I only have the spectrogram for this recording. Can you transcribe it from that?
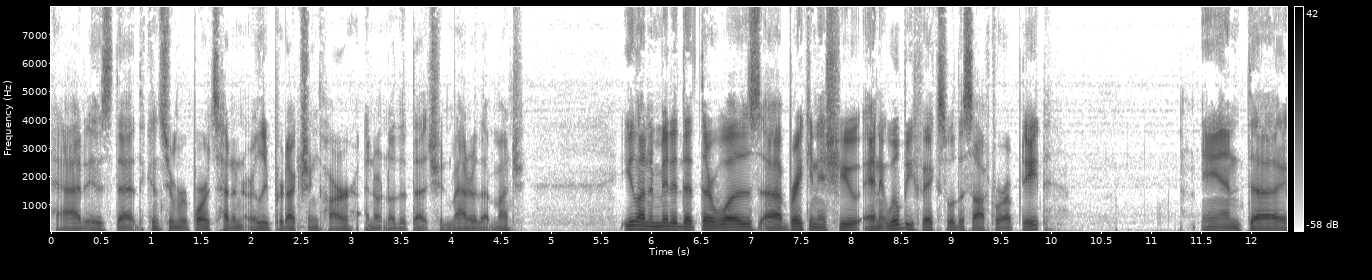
had is that the Consumer Reports had an early production car. I don't know that that should matter that much. Elon admitted that there was a braking issue and it will be fixed with a software update and uh,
